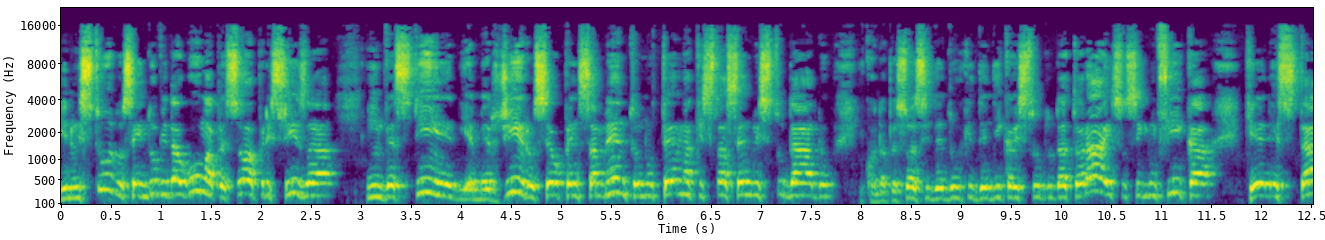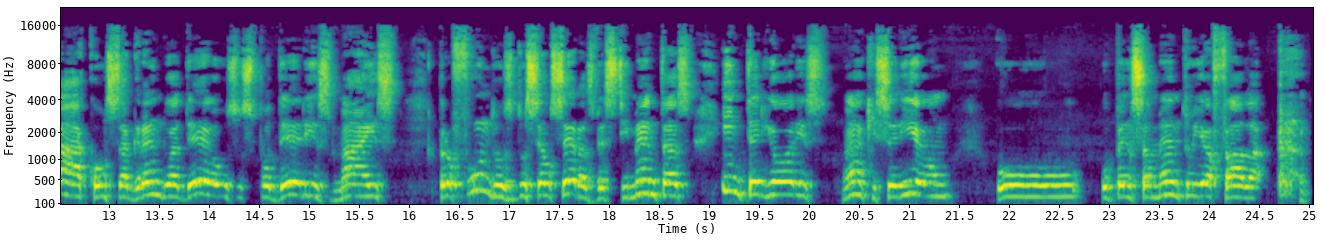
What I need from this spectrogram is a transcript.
E no estudo, sem dúvida alguma, a pessoa precisa investir e emergir o seu pensamento no tema que está sendo estudado. E quando a pessoa se dedica ao estudo da Torá, isso significa que ele está consagrando a Deus os poderes mais profundos do seu ser, as vestimentas interiores, né, que seriam o, o pensamento e a fala.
